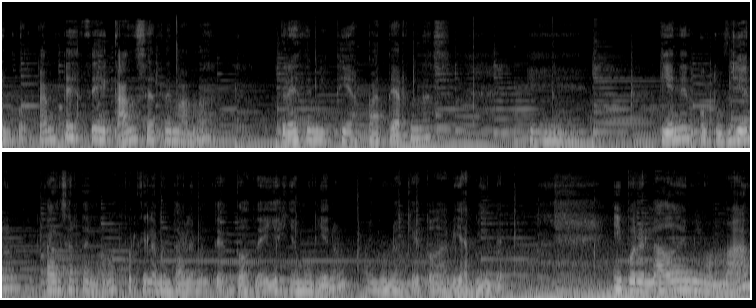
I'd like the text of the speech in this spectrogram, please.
importantes de cáncer de mama. Tres de mis tías paternas eh, tienen o tuvieron cáncer de mama porque lamentablemente dos de ellas ya murieron. Hay una que todavía vive. Y por el lado de mi mamá,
